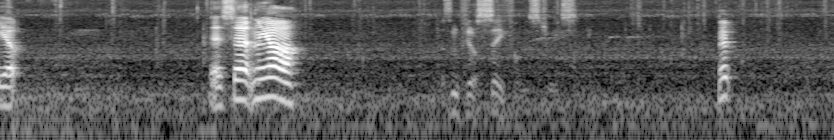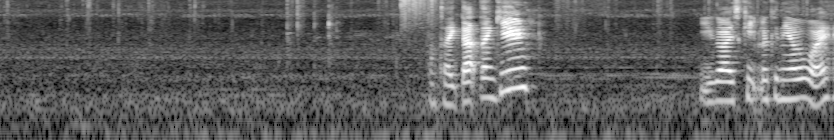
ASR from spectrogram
Yep. There certainly are. Doesn't feel safe on the streets. Yep. I'll take that, thank you. You guys keep looking the other way.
